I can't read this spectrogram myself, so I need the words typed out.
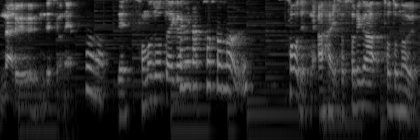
なるんですよね。うん。でその状態それがが整う？そうですね。あはい。そそれが整う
